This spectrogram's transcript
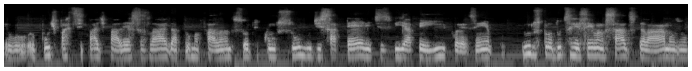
eu, eu, pude participar de palestras lá da turma falando sobre consumo de satélites via API, por exemplo, um dos produtos recém-lançados pela Amazon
